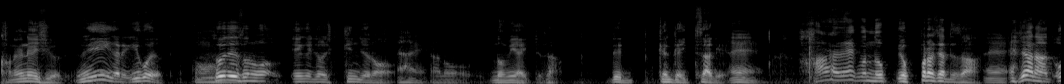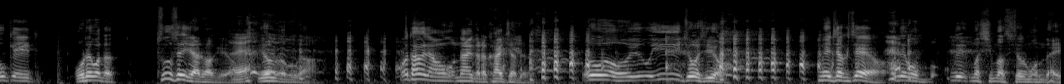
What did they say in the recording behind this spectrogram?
金ねえしよ。いいから行こうよ。ってそれでその演芸場の近所の,、あの飲み屋行ってさでガンガン行ってたわけ、ええ、腹での酔っ払っちゃってさ、ええ、じゃあな OK 俺まだ通世時あるわけよ、ええ、夜の部が。食べちゃんないから帰っちゃって おおいい調子よ。めちゃくちゃよ。でもで、まあ、始末書の問題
